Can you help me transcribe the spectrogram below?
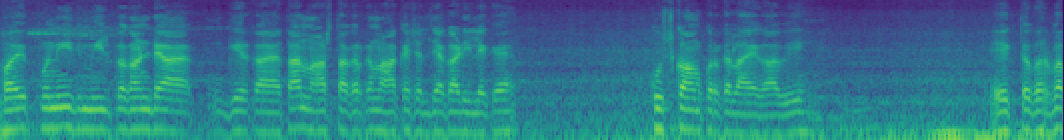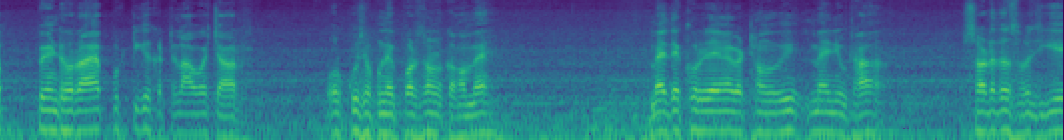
भाई, पुनीत मील पे घंटे गिर का आया था, नाश्ता करके नहा के चल दिया गाड़ी लेके। कुछ काम करके लाएगा अभी। एक तो घर में पेंट हो रहा है, पुट्टी के कट्टे लावा चार। और कुछ अपने पर्सनल काम है। मैं देखो रजाई में बैठा हूँ अभी, मैं नहीं उठा। साढ़े दस बज गए,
